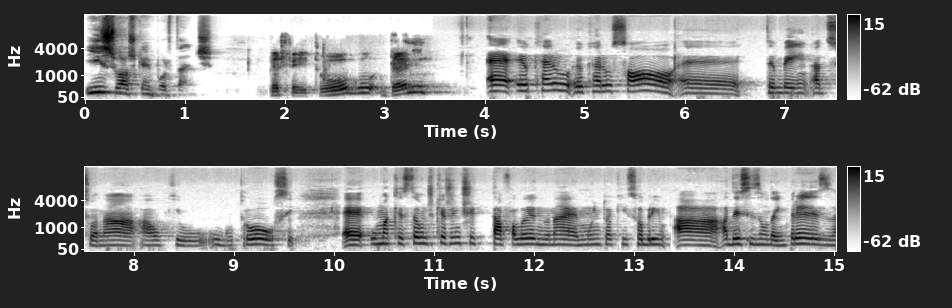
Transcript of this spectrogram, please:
Isso eu acho que é importante. Perfeito. Hugo, Dani? É, eu quero, eu quero só é, também adicionar ao que o Hugo trouxe, é, uma questão de que a gente está falando né, muito aqui sobre a, a decisão da empresa,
